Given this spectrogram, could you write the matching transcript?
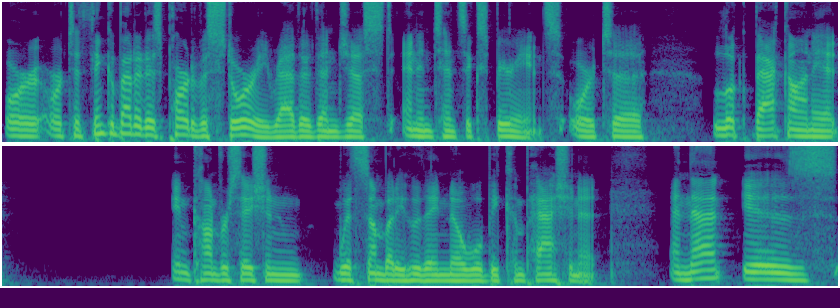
or or to think about it as part of a story rather than just an intense experience or to look back on it in conversation with somebody who they know will be compassionate and that is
